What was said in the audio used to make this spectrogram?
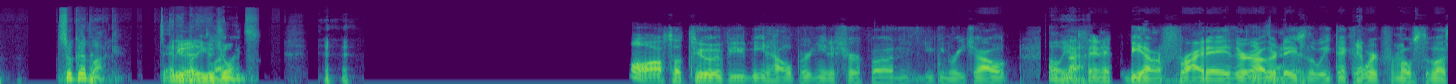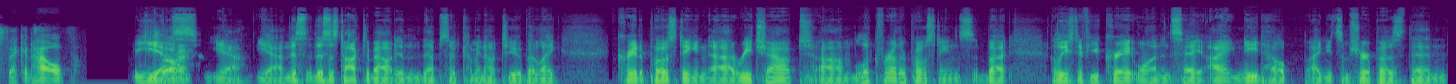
so good luck to anybody Good who luck. joins. Well, also too, if you need help or need a Sherpa, and you can reach out. Oh, yeah. Not saying it to be on a Friday. There are other days Exactly. of the week that can Yep. work for most of us that can help. Yes. So- Yeah. Yeah. And this this is talked about in the episode coming out too. But like, create a posting, uh, reach out, um, look for other postings. But at least if you create one and say, "I need help, I need some Sherpas," then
